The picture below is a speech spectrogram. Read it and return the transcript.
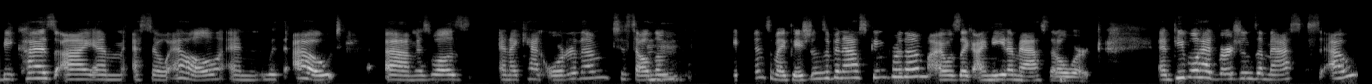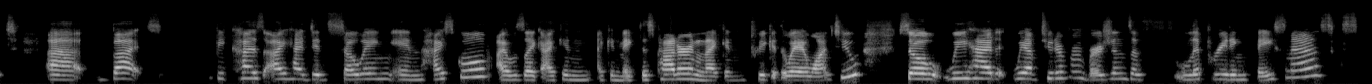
because I am SOL and without, um, as well as, and I can't order them to sell mm-hmm. them patients, my patients have been asking for them. I was like, I need a mask that'll work. And people had versions of masks out, uh, but because I had did sewing in high school, I was like, I can I can make this pattern and I can tweak it the way I want to. So we had we have two different versions of lip reading face masks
